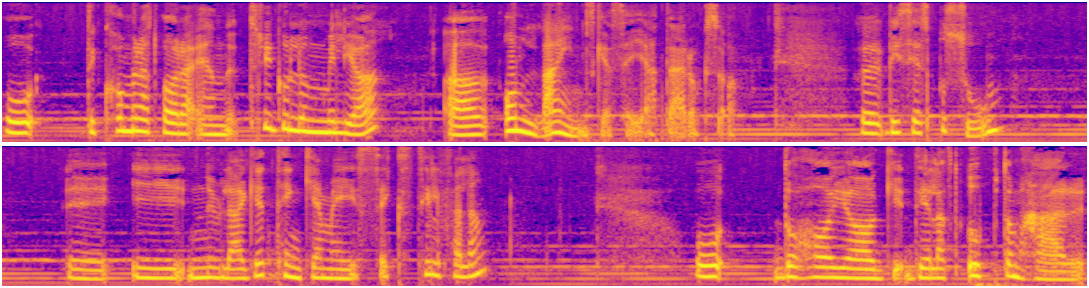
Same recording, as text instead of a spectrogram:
Och det kommer att vara en trygg och lugn miljö. Uh, online ska jag säga att det är också. Uh, vi ses på Zoom Uh, I nuläget tänker jag mig sex tillfällen. Och då har jag delat upp de här,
